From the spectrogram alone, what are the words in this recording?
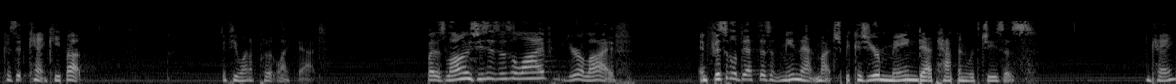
because it can't keep up, if you want to put it like that. But as long as Jesus is alive, you're alive. And physical death doesn't mean that much because your main death happened with Jesus. Okay?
